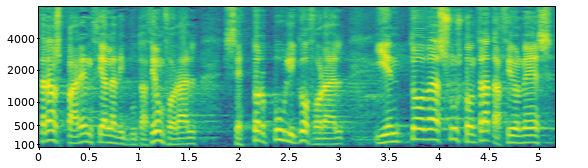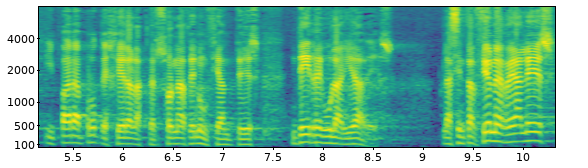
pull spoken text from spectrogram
transparencia en la Diputación Foral, sector público foral y en todas sus contrataciones y para proteger a las personas denunciantes de irregularidades. Las intenciones reales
